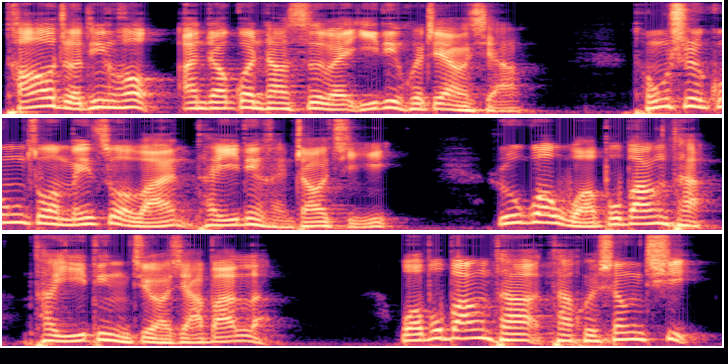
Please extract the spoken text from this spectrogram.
讨好者听后，按照惯常思维，一定会这样想：同事工作没做完，他一定很着急。如果我不帮他，他一定就要加班了。我不帮他，他会生气。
